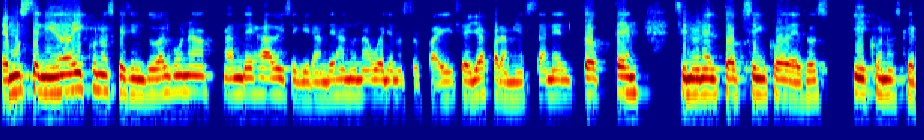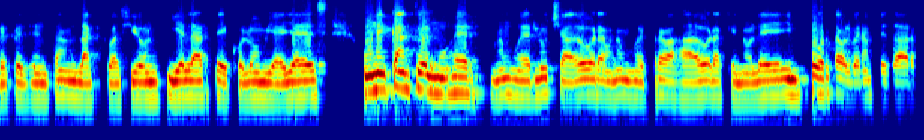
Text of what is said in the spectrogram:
hemos tenido íconos que sin duda alguna han dejado y seguirán dejando una huella en nuestro país. Ella para mí está en el top 10, sino en el top 5 de esos íconos que representan la actuación y el arte de Colombia. Ella es un encanto de mujer, una mujer luchadora, una mujer trabajadora que no le importa volver a empezar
